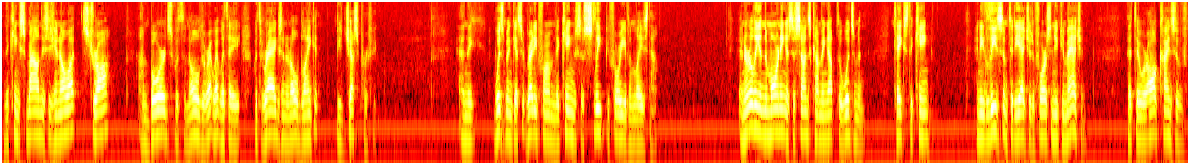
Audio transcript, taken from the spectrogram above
And the king smiled and he says, You know what? Straw on boards with an old with a with rags and an old blanket be just perfect. And the woodsman gets it ready for him. The king's asleep before he even lays down. And early in the morning, as the sun's coming up, the woodsman takes the king and he leads them to the edge of the forest. And you can imagine that there were all kinds of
